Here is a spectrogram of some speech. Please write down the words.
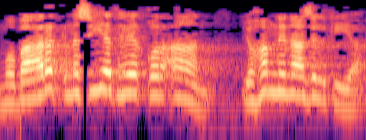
مبارک نصیحت ہے قرآن جو ہم نے نازل کیا۔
